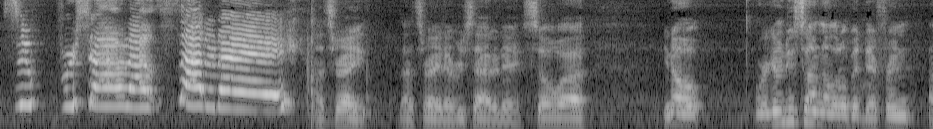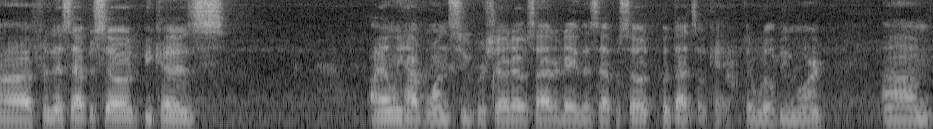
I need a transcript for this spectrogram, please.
Super shout out Saturday! That's right. That's right. Every Saturday. So, uh, you know, we're gonna do something a little bit different uh, for this episode because I only have one super shout out Saturday this episode, but that's okay. There will be more. Um,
